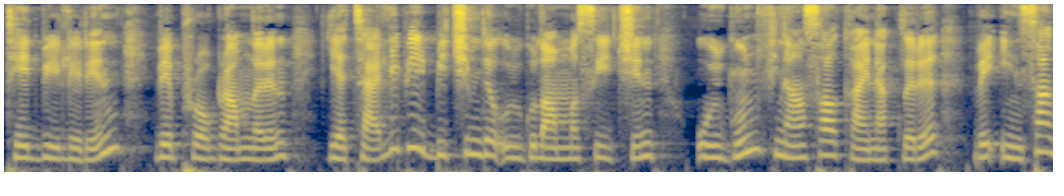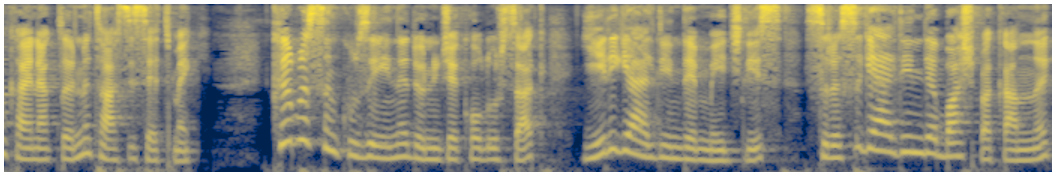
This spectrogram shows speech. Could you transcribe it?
tedbirlerin ve programların yeterli bir biçimde uygulanması için uygun finansal kaynakları ve insan kaynaklarını tahsis etmek. Kıbrıs'ın kuzeyine dönecek olursak, yeri geldiğinde meclis, sırası geldiğinde başbakanlık,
